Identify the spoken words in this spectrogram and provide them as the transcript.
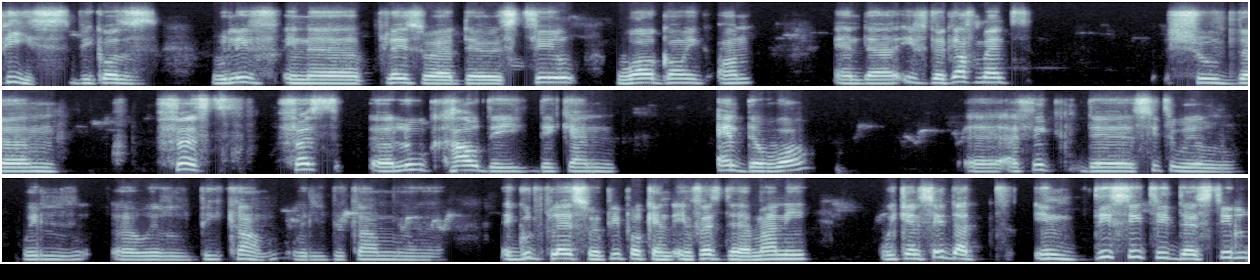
peace, because we live in a place where there is still war going on, and uh, if the government should um, first first uh, look how they they can end the war, uh, I think the city will will uh, will become will become uh, a good place where people can invest their money. We can say that in this city there's still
